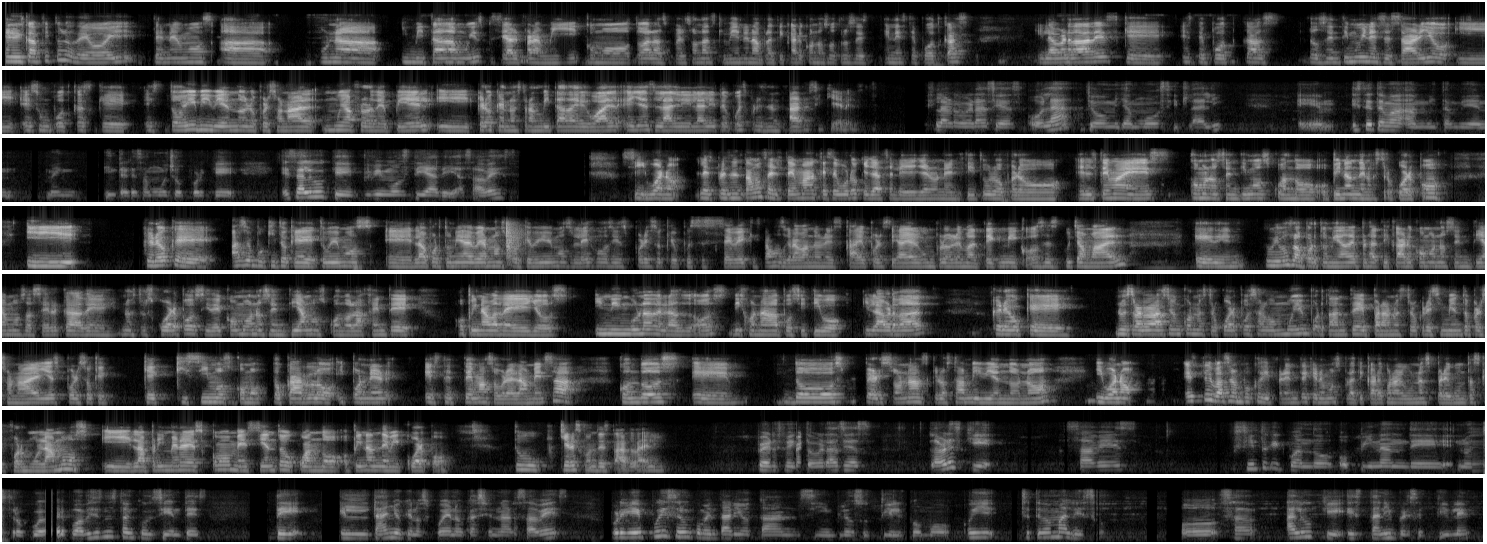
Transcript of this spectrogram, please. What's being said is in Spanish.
En el capítulo de hoy tenemos a una invitada muy especial para mí, como todas las personas que vienen a platicar con nosotros en este podcast. Y la verdad es que este podcast lo sentí muy necesario y es un podcast que estoy viviendo en lo personal muy a flor de piel y creo que nuestra invitada igual, ella es Lali. Lali, te puedes presentar si quieres. Claro, gracias. Hola, yo me llamo Citlali. Em, este tema a mí también me interesa mucho porque es algo que vivimos día a día, ¿sabes? Sí, bueno, les presentamos el tema que seguro que ya se leyeron el título, pero el tema es cómo nos sentimos cuando opinan de nuestro cuerpo. Y creo que hace poquito que tuvimos eh, la oportunidad de vernos porque vivimos lejos y es por eso que pues se ve que estamos grabando en Skype por si hay algún problema técnico o se escucha mal. Eh, tuvimos la oportunidad de platicar cómo nos sentíamos acerca de nuestros cuerpos y de cómo nos sentíamos cuando la gente opinaba de ellos y ninguna de las dos dijo nada positivo. Y la verdad, creo que nuestra relación con nuestro cuerpo es algo muy importante para nuestro crecimiento personal y es por eso que, que quisimos como tocarlo y poner este tema sobre la mesa con dos, eh, dos personas que lo están viviendo, ¿no? Y bueno, este va a ser un poco diferente. Queremos platicar con algunas preguntas que formulamos y la primera es cómo me siento cuando opinan de mi cuerpo. ¿Tú quieres contestarla, Eli? Perfecto, gracias. La verdad es que, sabes, siento que cuando opinan de nuestro cuerpo, a veces no están conscientes de el daño que nos pueden ocasionar, ¿sabes? Porque puede ser un comentario tan simple o sutil como, oye, se te va mal eso o algo que es tan imperceptible,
